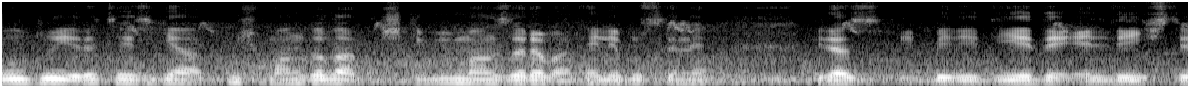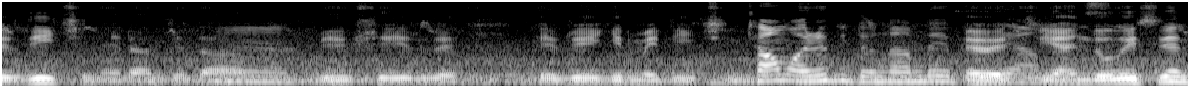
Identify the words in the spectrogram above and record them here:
bulduğu yere tezgah atmış, mangala atmış gibi bir manzara var. Hele bu sene biraz belediye de el değiştirdiği için herhalde daha Hı. büyük şehirde devreye girmediği için Tam ara bir dönemde yapıldı Evet yalnız. yani dolayısıyla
